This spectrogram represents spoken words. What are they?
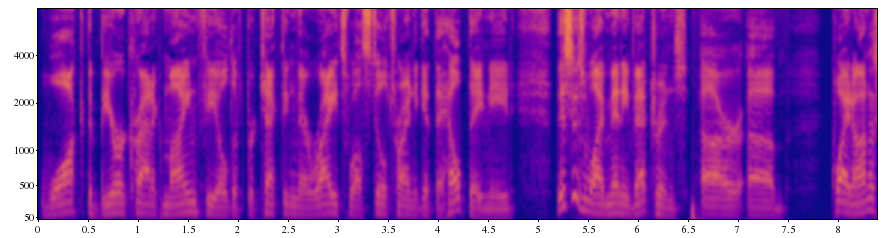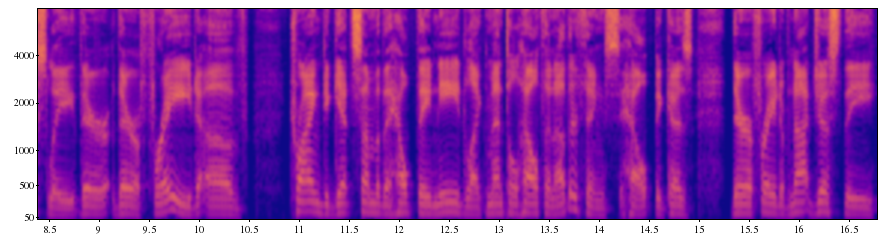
walk the bureaucratic minefield of protecting their rights while still trying to get the help they need. This is why many veterans are, uh, quite honestly, they're they're afraid of trying to get some of the help they need, like mental health and other things, help because they're afraid of not just the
